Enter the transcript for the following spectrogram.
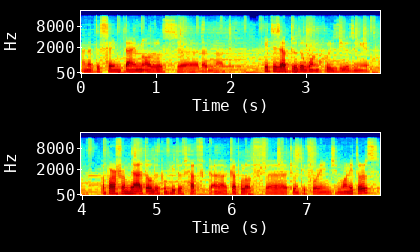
and at the same time others uh, that not. It is up to the one who is using it. Apart from that, all the computers have a couple of 24-inch uh, monitors,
